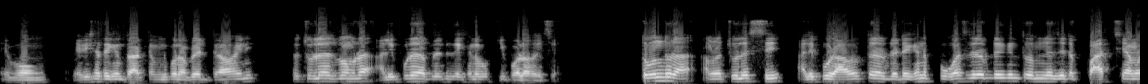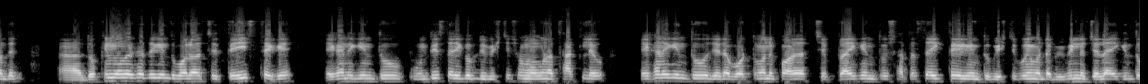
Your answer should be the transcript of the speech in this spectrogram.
এবং এরই সাথে কিন্তু আর তেমন কোনো আপডেট দেওয়া হয়নি। তো চলে আসব আমরা আলিপুরের আপডেটে দেখে নেব কি বলা হয়েছে। তো বন্ধুরা, আমরা চলে এসেছি আলিপুর আবহাওয়ার আপডেট এখানে প্রকাশের আপডেট কিন্তু আমরা যেটা পাচ্ছি আমাদের, আহ, দক্ষিণবঙ্গের ক্ষেত্রে কিন্তু বলা হচ্ছে তেইশ থেকে এখানে কিন্তু উনত্রিশ তারিখ অব্দি বৃষ্টির সম্ভাবনা থাকলেও এখানে কিন্তু যেটা বর্তমানে পাওয়া যাচ্ছে প্রায় কিন্তু সাতাশ তারিখ থেকে কিন্তু বৃষ্টির পরিমাণটা বিভিন্ন জেলায় কিন্তু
